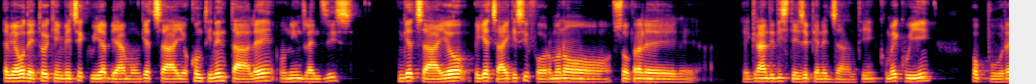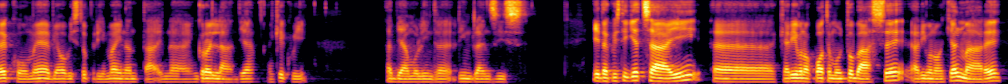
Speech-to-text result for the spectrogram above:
e abbiamo detto che invece qui abbiamo un ghiacciaio continentale, un inland un ghiacciaio, quei ghiacciai che si formano sopra le grandi distese pianeggianti, come qui, oppure come abbiamo visto prima in, Anta in, in Groenlandia, anche qui abbiamo l'inland ice. E da questi ghiacciai, eh, che arrivano a quote molto basse, arrivano anche al mare,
